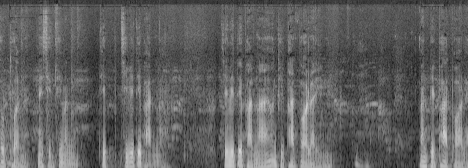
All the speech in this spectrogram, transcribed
ทบทวนในสิ่งที่มันที่ชีวิตที่ผ่านมา ชีวิตที่ผ่านมา มันผิดพลาดเพราะอะไรอย่างนี้มันผิดพลาดเพราะอะไร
